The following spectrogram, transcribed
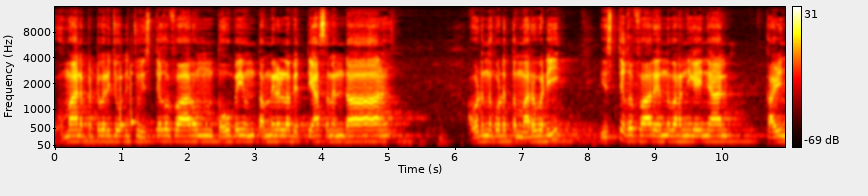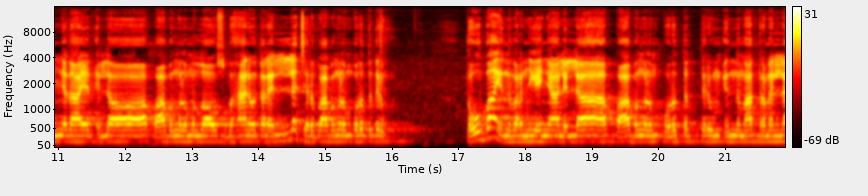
ബഹുമാനപ്പെട്ടവർ ചോദിച്ചു ഇസ്തഗഫാറും തൗബയും തമ്മിലുള്ള വ്യത്യാസം എന്താണ് അവിടുന്ന് കൊടുത്ത മറുപടി ഇസ്തഗഫാർ എന്ന് പറഞ്ഞു കഴിഞ്ഞാൽ കഴിഞ്ഞതായ എല്ലാ പാപങ്ങളും അള്ളാഹു സുബാനോ തല എല്ലാ ചെറുപാപങ്ങളും പുറത്തു തരും. തൗബ എന്ന് പറഞ്ഞു കഴിഞ്ഞാൽ എല്ലാ പാപങ്ങളും പുറത്തു തരും എന്ന് മാത്രമല്ല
